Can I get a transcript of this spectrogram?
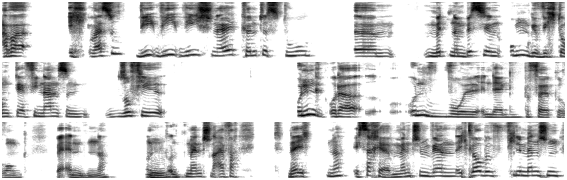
aber ich, weißt du, wie, wie, wie schnell könntest du ähm, mit einem bisschen Umgewichtung der Finanzen so viel Un oder Unwohl in der Bevölkerung beenden, ne? Und, Mhm. und Menschen einfach, ne, ich, ne, ich sag ja, Menschen werden, ich glaube, viele Menschen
